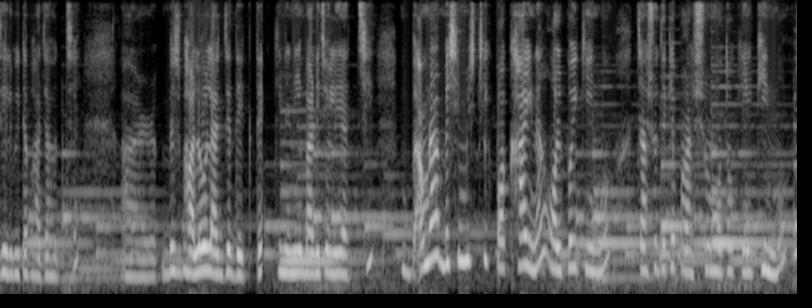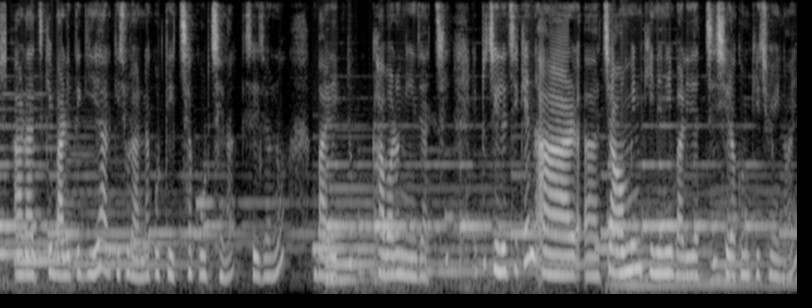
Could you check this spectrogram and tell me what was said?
জিলিপিটা ভাজা হচ্ছে। আর বেশ ভালোও লাগছে দেখতে। কিনে নিয়ে বাড়ি চলে যাচ্ছি। আমরা বেশি মিষ্টি খাই না, অল্পই কিনবো। চারশো থেকে পাঁচশোর মতো কিনবো। আর আজকে বাড়িতে গিয়ে আর কিছু রান্না করতে ইচ্ছা করছে না, সেই জন্য বাইরে একটু খাবারও নিয়ে যাচ্ছি। একটু চিলি চিকেন আর চাউমিন কিনে নিয়ে বাড়ি যাচ্ছি, সেরকম কিছুই নয়।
